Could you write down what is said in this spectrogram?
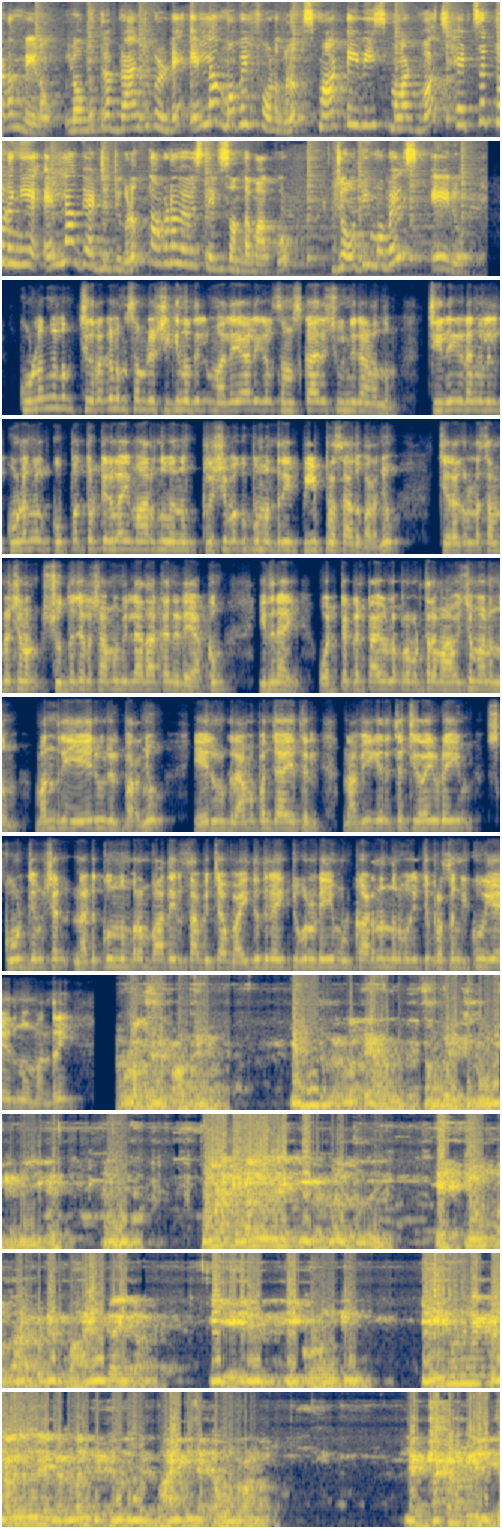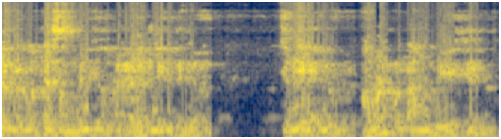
കടം വേണോ? ലോകോത്തര ബ്രാൻഡുകളുടെ എല്ലാ മൊബൈൽ ഫോണുകളും smart T V smart watch headset തുടങ്ങിയ എല്ലാ ഗാഡ്ജറ്റുകളും തവണ വ്യവസ്ഥയിൽ സ്വന്തമാക്കൂ. ജ്യോതി മൊബൈൽസ് ഏരൂർ കുളങ്ങളും ചിറകളും സംരക്ഷിക്കുന്നതിൽ മലയാളികൾ സംസ്കാര ശൂന്യരാണെന്നും ചിലയിടങ്ങളിൽ കുളങ്ങൾ കുപ്പത്തൊട്ടികളായി മാറുന്നുവെന്നും കൃഷിവകുപ്പ് മന്ത്രി പി പ്രസാദ് പറഞ്ഞു. ചിറകളുടെ സംരക്ഷണം ശുദ്ധജലക്ഷാമം ഇല്ലാതാക്കാൻ ഇടയാക്കും ഇതിനായി ഒറ്റക്കെട്ടായുള്ള പ്രവർത്തനം ആവശ്യമാണെന്നും മന്ത്രി ഏരൂരിൽ പറഞ്ഞു. ഏരൂർ ഗ്രാമപഞ്ചായത്തിൽ നവീകരിച്ച ചിറയുടെയും സ്കൂൾ ജംഗ്ഷൻ നടുക്കുന്നുംപുറം പാതയിൽ സ്ഥാപിച്ച വൈദ്യുതി ലൈറ്റുകളുടെയും ഉദ്ഘാടനം നിർവഹിച്ച് പ്രസംഗിക്കുകയായിരുന്നു മന്ത്രി. എന്ത് വെള്ളത്തെയാണ് സംഭരിച്ച് ഭൂമിക്കടിയിലേക്ക് നമ്മുടെ കിണറുകളിലേക്ക് ഈ വെള്ളം എത്തുന്നത് ഏറ്റവും പ്രധാനപ്പെട്ട ഒരു ബാങ്കായിട്ടാണ് ഈ ഏരിയയിൽ ഈ കുളം നിൽക്കുന്നത്. ഏരൂരിലെ കിണറുകളിലെ വെള്ളം കിട്ടുന്നതിന്റെ ബാങ്കിന്റെ കൗണ്ടറാണ്. ലക്ഷക്കണക്കിന് ലിറ്റർ വെള്ളത്തെ സംഭരിച്ച് നമ്മുടെ കിണറ്റിലേക്ക് തരികയാണ്. ചെറിയ കാര്യമുണ്ട്. അവിടെ കൊണ്ടാണ് വേസ്റ്റ് ചെയ്യുന്നത്.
